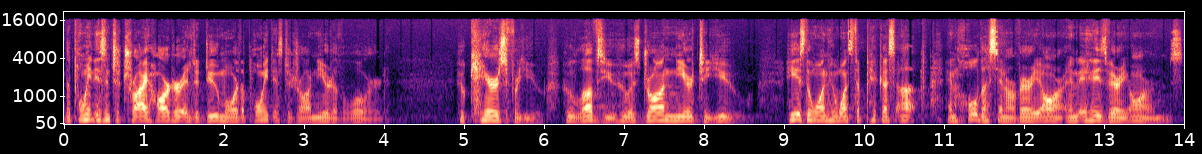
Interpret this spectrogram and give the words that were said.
The point isn't to try harder and to do more. The point is to draw near to the Lord, who cares for you, who loves you, who has drawn near to you. He is the one who wants to pick us up and hold us in our very arm and in his very arms.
